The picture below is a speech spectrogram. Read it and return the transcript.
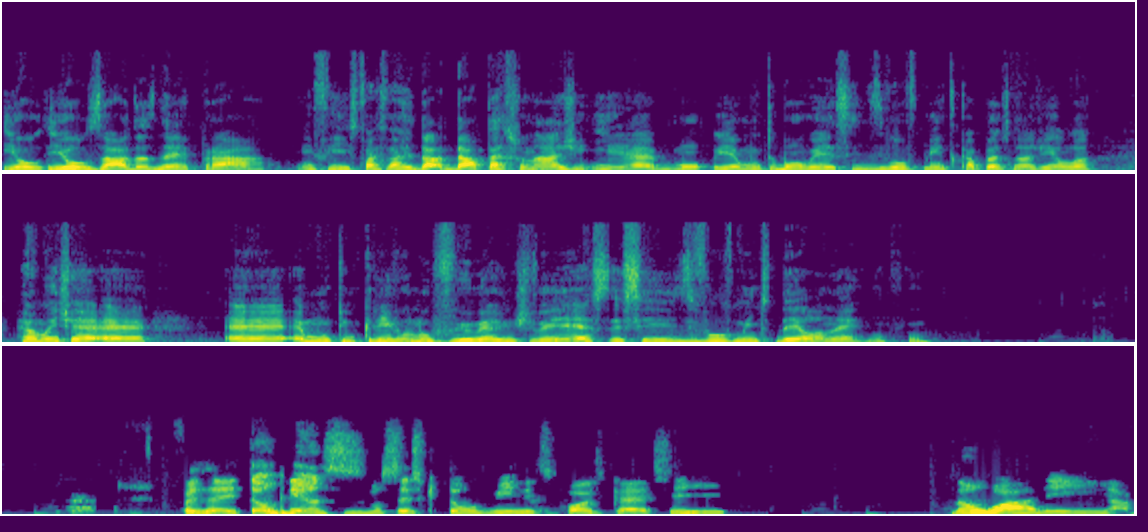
e, e ousadas, né? Pra, enfim, isso faz parte da, da personagem e é, bom, e é muito bom ver esse desenvolvimento que a personagem, ela realmente é, é, é, é muito incrível no filme a gente vê esse, esse desenvolvimento dela, né? Enfim. Pois é, então, crianças, vocês que estão ouvindo esse podcast aí, não guardem, a...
